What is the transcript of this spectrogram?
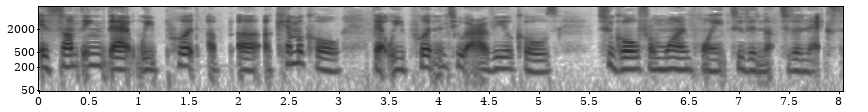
is something that we put a, a, a chemical that we put into our vehicles to go from one point to the to the next.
